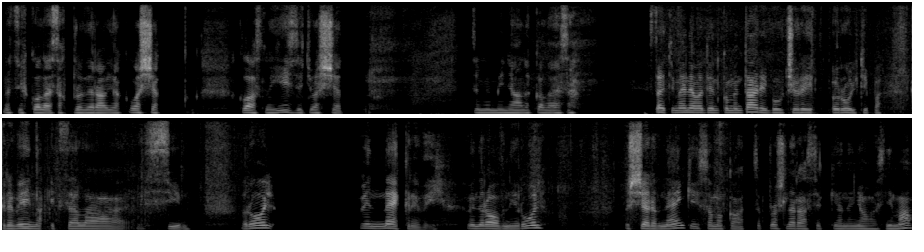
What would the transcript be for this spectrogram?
На цих колесах провірав, як вообще к- класно їздять, вообще. Це ми міняли колеса. Кстати, у мене в один коментарій був вчора руль, типа, кривий на XL 7. Руль, він не кривий. Він ровний руль. Ще рівненький самокат. Це прошлий раз, як я на нього знімав.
